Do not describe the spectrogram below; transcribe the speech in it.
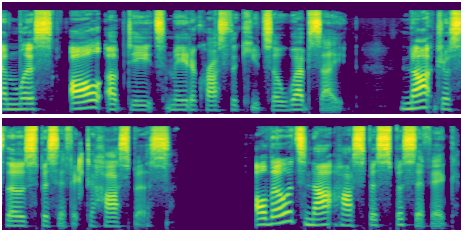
and lists all updates made across the QTSO website, not just those specific to hospice. Although it's not hospice specific,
